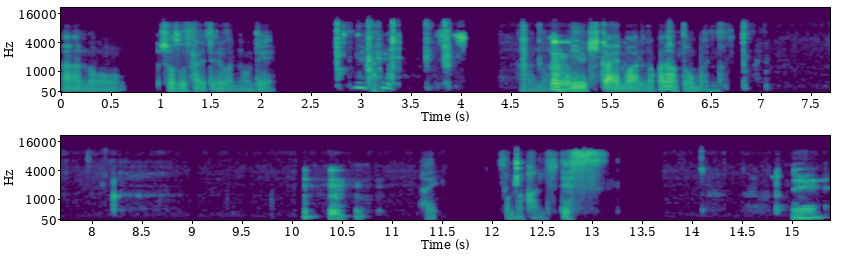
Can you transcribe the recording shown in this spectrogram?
あの、所蔵されてるので、うんはいあの、うん見る機会もあるのかなと思います。うん。はい、そんな感じです。ね。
